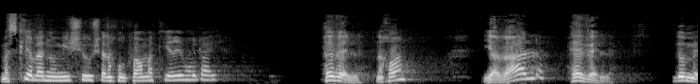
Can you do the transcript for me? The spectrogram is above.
מזכיר לנו מישהו שאנחנו כבר מכירים אולי? הבל, נכון? יבל, הבל, דומה.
